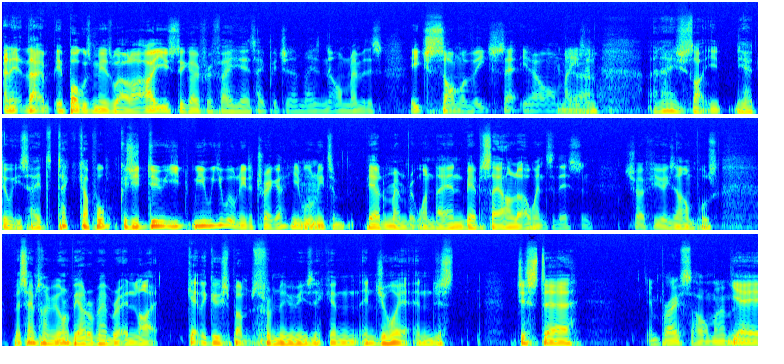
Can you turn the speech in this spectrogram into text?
and it that it boggles me as well. Like, I used to go for a phase, yeah, take pictures, amazing. I'll remember this each song of each set, you know, oh, amazing. Yeah. And now you're just like, yeah, do what you say. Take a couple because you do, you, you you will need a trigger. You will Mhm. need to be able to remember it one day and be able to say, oh look, I went to this and show a few examples. But at the same time, you want to be able to remember it and like get the goosebumps from the music and enjoy it and just just uh, Embrace the whole moment. yeah, yeah,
